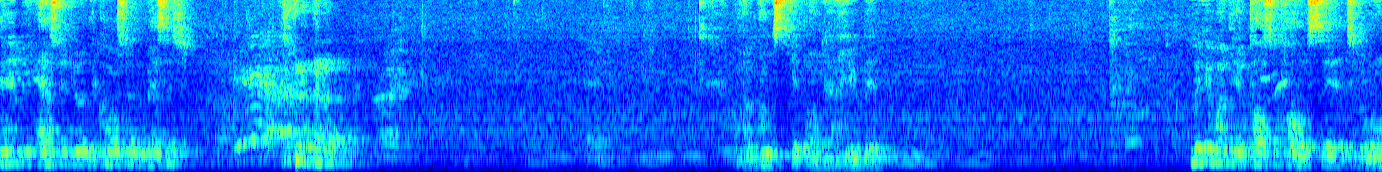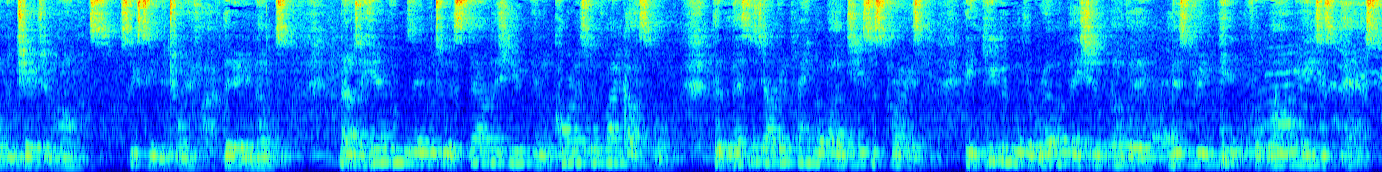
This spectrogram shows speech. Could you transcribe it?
and it'll be answered during the course of the message? Yeah. I'm going to skip on down here a bit. Look at what the Apostle Paul said to the Roman church in Romans 16 to 25. There you notes. Now to him who is able to establish you in accordance with my gospel, the message I proclaim about Jesus Christ, in keeping with the revelation of the mystery hidden for long ages past.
